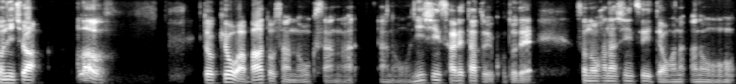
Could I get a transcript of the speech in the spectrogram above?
こんにちは。Hello. と今日はバートさんの奥さんがあの妊娠されたということで、そのお話についてお話あの、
